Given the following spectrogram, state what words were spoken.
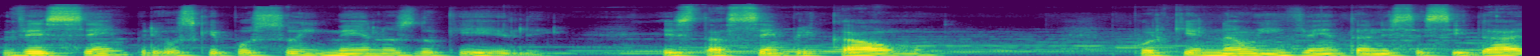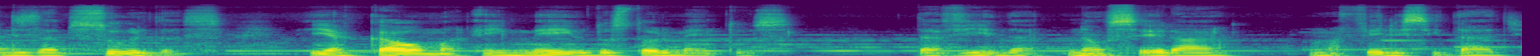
vê sempre os que possuem menos do que ele. Está sempre calmo, porque não inventa necessidades absurdas e acalma em meio dos tormentos. Da vida não será uma felicidade?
